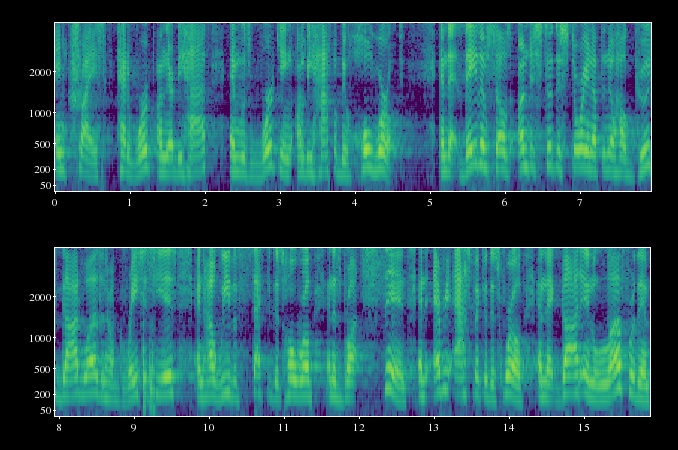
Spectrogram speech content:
in Christ had worked on their behalf and was working on behalf of the whole world and that they themselves understood the story enough to know how good God was and how gracious He is and how we've affected this whole world and has brought sin and every aspect of this world, and that God, in love for them,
